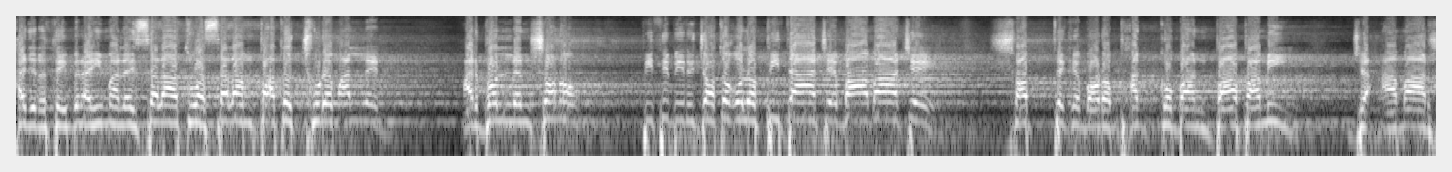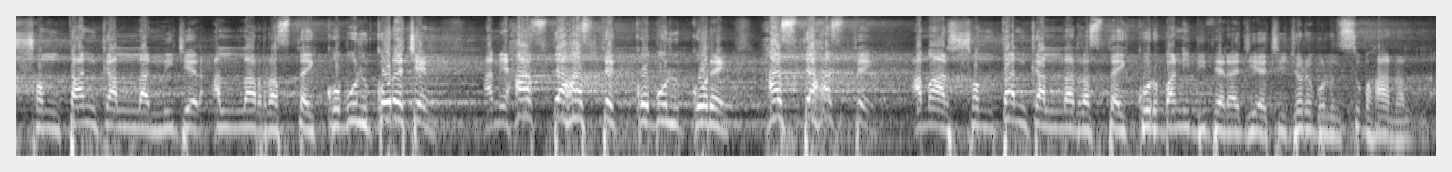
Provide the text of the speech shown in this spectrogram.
হাজরত ইব্রাহিম আলাই সালাম পাথর ছুঁড়ে মারলেন আর বললেন, শোনো পৃথিবীর যতগুলো পিতা আছে, বাবা আছে সব থেকে বড় ভাগ্যবান বাপ আমি যে আমার সন্তানকে আল্লাহ নিজের আল্লাহর রাস্তায় কবুল করেছেন। আমি হাসতে হাসতে কবুল করে, হাসতে হাসতে আমার সন্তানকে আল্লাহর রাস্তায় কোরবানি দিতে রাজি আছি। জোরে বলুন সুবহান আল্লাহ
